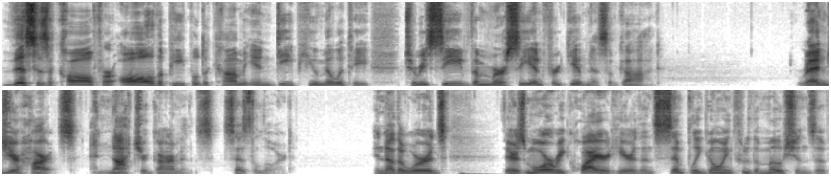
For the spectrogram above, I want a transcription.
This is a call for all the people to come in deep humility to receive the mercy and forgiveness of God. Rend your hearts and not your garments, says the Lord. In other words, there's more required here than simply going through the motions of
